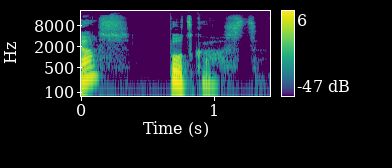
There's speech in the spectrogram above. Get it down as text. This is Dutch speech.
Das Podcast.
